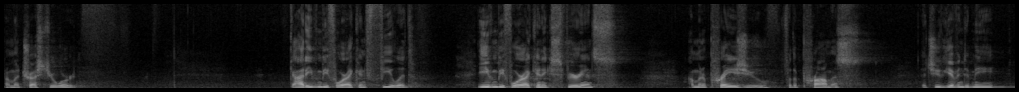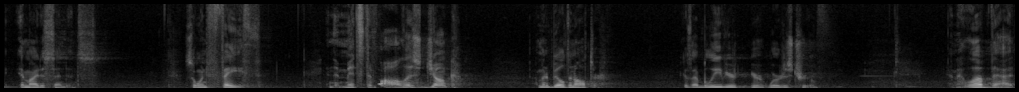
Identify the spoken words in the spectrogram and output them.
But I'm going to trust your word. God, even before I can feel it, even before I can experience, I'm going to praise you for the promise that you've given to me in my descendants. So, in faith, in the midst of all this junk, I'm going to build an altar because I believe your, your word is true. And I love that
